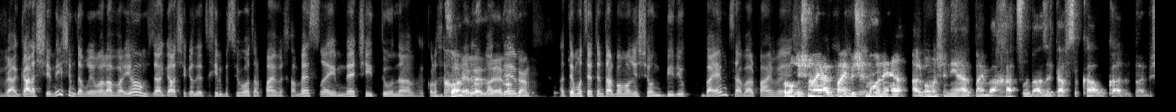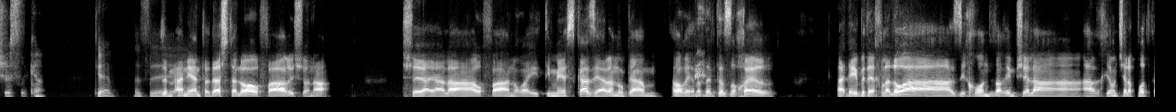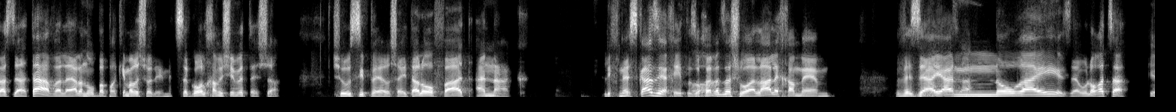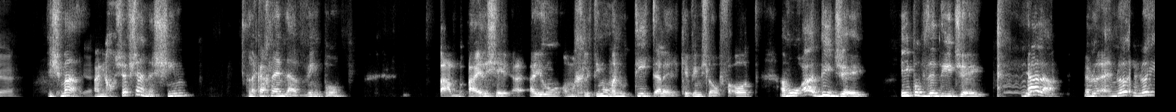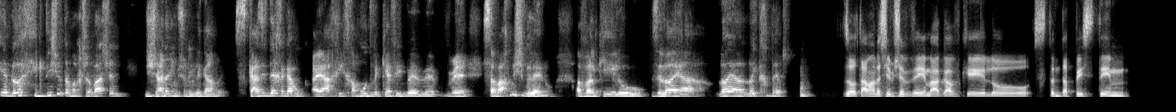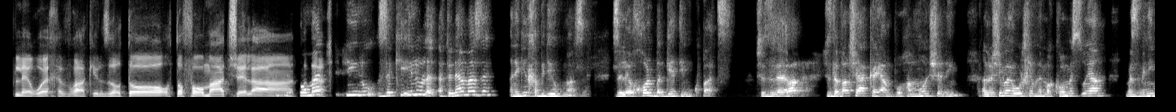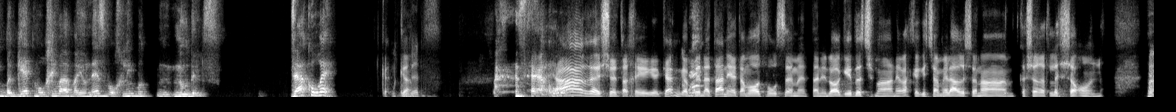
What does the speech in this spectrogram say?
והגל השני שמדברים עליו היום, זה הגל שכזה התחיל בסביבות 2015, עם נצ'י, טונה וכל החבר'ה נכון. האלה, אלה, זה לא ואתם כאן. אתם הוצאתם את האלבום הראשון בדיוק באמצע, ב-2000... האלבום הראשון היה 2008, האלבום השני היה 2011, ואז הייתה הפסקה ארוכה עד 2016, כן. כן, אז... זה אה, מעניין, אתה יודע שאתה לא ההופעה הראשונה שהיה לה הופעה נוראית עם אסקאזי, היה לנו גם, אורי, אני לא יודע אם אתה זוכר, אני בדרך כלל לא הזיכרון דברים של הארכיון של הפודקאסט, זה אתה, אבל היה לנו בפרקים הראשונים את סגול 59, שהוא סיפר שהייתה לו הופעת ענק לפני סקאזי, אחי, אתה זוכר את זה? שהוא עלה לחמם, וזה לא היה. נוראי, זה הוא לא רצה. כן. תשמע, כן. אני חושב שאנשים, לקח להם להבין פה, האלה שהיו מחליטים אומנותית על ההרכבים של ההופעות, אמרו, אה, די-ג'יי, היפ-הופ זה די-ג'יי, יאללה. הם, לא- הם, לא, הם, לא, הם לא הקדישו את המחשבה של ז'אנרים שונים לגמרי. סקאזי, דרך אגב, הוא היה הכי חמוד וכיפי ושמח בשבילנו, אבל כאילו, זה לא היה, לא היה, לא התחבר. זה אותם אנשים שמביאים אגב כאילו סטנדאפיסטים לאירועי חברה, כאילו זה אותו, אותו פורמט של ה... פורמט שכאילו, זה כאילו, אתה יודע מה זה? אני אגיד לך בדיוק מה זה. זה לאכול בגט עם מוקפץ. שזה דבר, שזה דבר שהיה קיים פה המון שנים. אנשים היו הולכים למקום מסוים, מזמינים בגט, מורחים עליו מיונז ואוכלים בו נודלס. זה היה קורה. כן, כן. זה היה קורה. היה רשת, אחי, כן, גם בנתניה, הייתה מאוד מפורסמת. אני לא אגיד את שמה, אני רק אגיד שהמילה הראשונה מתקשרת לשעון.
